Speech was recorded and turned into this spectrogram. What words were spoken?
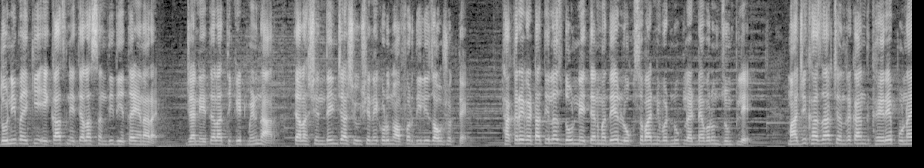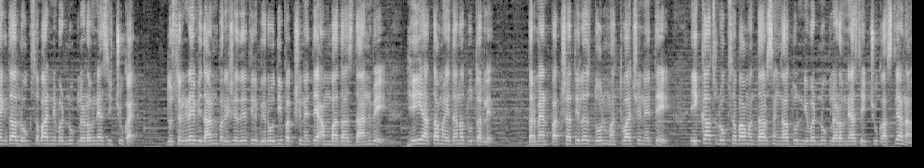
दोन्हीपैकी एकाच नेत्याला संधी देता येणार आहे. ज्या नेत्याला तिकीट मिळणार त्याला शिंदेंच्या शिवसेनेकडून ऑफर दिली जाऊ शकते. ठाकरे गटातीलच दोन नेत्यांमध्ये लोकसभा निवडणूक लढण्यावरून जुंपले. माजी खासदार चंद्रकांत खैरे पुन्हा एकदा लोकसभा निवडणूक लढवण्यास इच्छुक आहेत. दुसरीकडे विधान परिषदेतील विरोधी पक्षनेते अंबादास दानवे हेही आता मैदानात उतरलेत. दरम्यान पक्षातीलच दोन महत्त्वाचे नेते एकाच लोकसभा मतदारसंघातून निवडणूक लढवण्यास इच्छुक असल्यानं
